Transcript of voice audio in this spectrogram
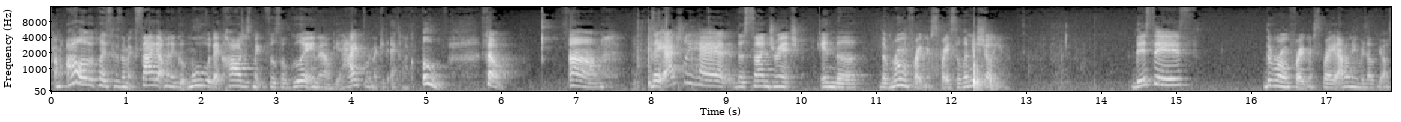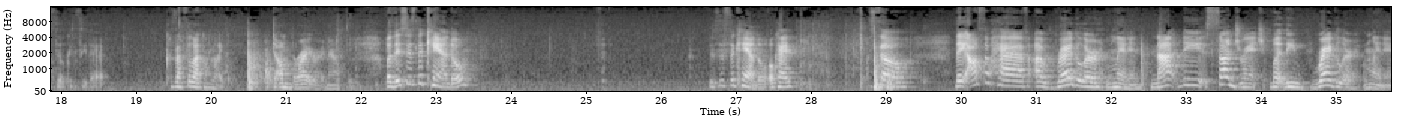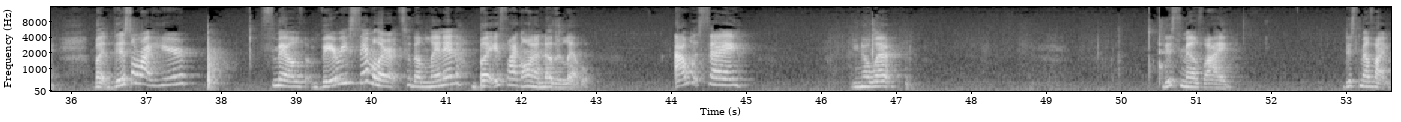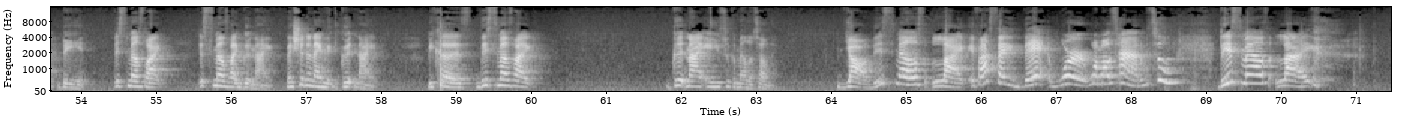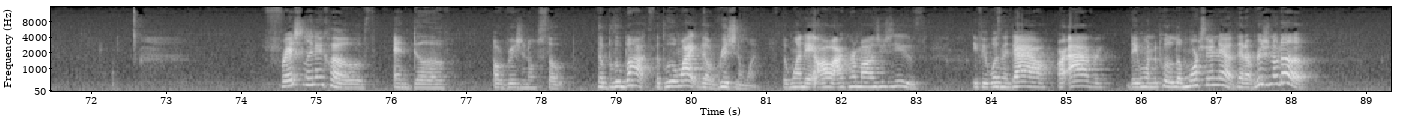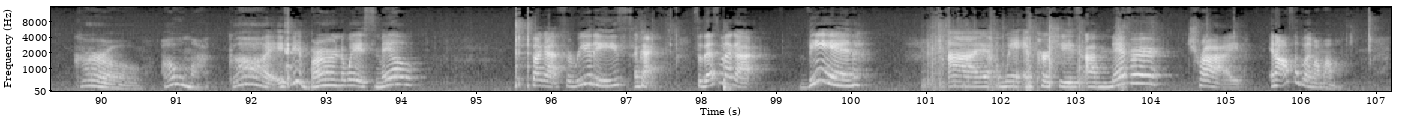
i'm all over the place because i'm excited i'm in a good mood that call just make me feel so good and i don't get hyper and i get acting like a fool so um they actually had the sun drench in the the room fragrance spray. So let me show you. This is the room fragrance spray. I don't even know if y'all still can see that. Because I feel like I'm like dumb bright right now. But this is the candle. This is the candle, okay? So they also have a regular linen. Not the sun drench, but the regular linen. But this one right here smells very similar to the linen, but it's like on another level. I would say, you know what? This smells like, this smells like bed. This smells like, this smells like good night. They should have named it good night because this smells like good night and you took a melatonin y'all this smells like if i say that word one more time too this smells like fresh linen clothes and dove original soap the blue box the blue and white the original one the one that all our grandmas used to use. If it wasn't dial or ivory they wanted to put a little moisture in there that original dove. Girl oh my god. If it burned the way it smelled. So i got three of these. Okay so that's what i got. Then i went and purchased i've never tried and i also blame my mama.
